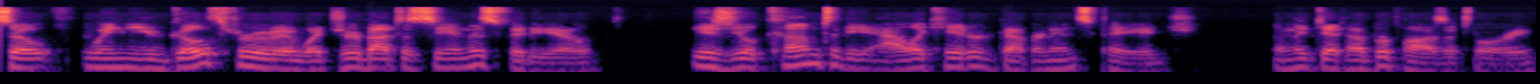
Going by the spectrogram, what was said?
So when you go through it, what you're about to see in this video is you'll come to the allocator governance page in the GitHub repository.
